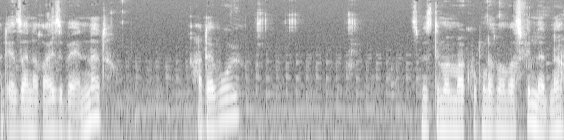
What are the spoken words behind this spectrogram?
Hat er seine Reise beendet? Hat er wohl? Jetzt müsste man mal gucken, dass man was findet, ne?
